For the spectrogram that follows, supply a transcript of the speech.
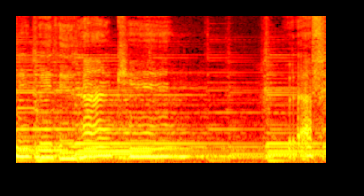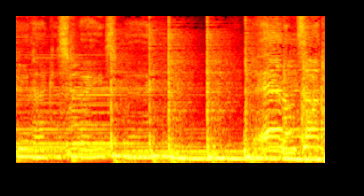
Only way that I can. But I feel like a spaceman. And I'm talking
